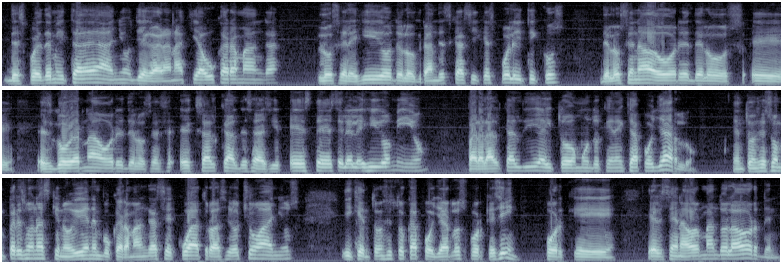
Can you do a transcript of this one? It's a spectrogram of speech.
después de mitad de año llegarán aquí a Bucaramanga los elegidos de los grandes caciques políticos de los senadores, de los eh, exgobernadores, de los exalcaldes a decir, este es el elegido mío para la alcaldía y todo el mundo tiene que apoyarlo. Entonces son personas que no viven en Bucaramanga hace cuatro, hace ocho años y que entonces toca apoyarlos porque sí, porque el senador mandó la orden,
